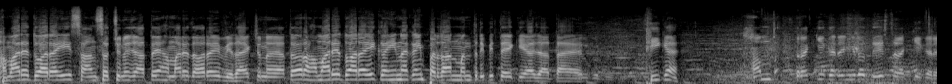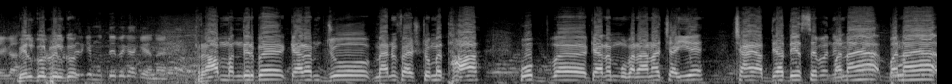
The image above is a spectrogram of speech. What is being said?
हमारे द्वारा ही सांसद चुने जाते हैं हमारे द्वारा ही विधायक चुना जाता है और हमारे द्वारा ही कहीं ना कहीं प्रधानमंत्री भी तय किया जाता है। ठीक है? हम तरक्की करेंगे तो देश तरक्की करेगा। बिल्कुल, बिल्कुल। के मुद्दे पे क्या कहना है? राम मंदिर पे क्या नाम जो मैनिफेस्टो में था वो क्या नाम बनाना चाहिए। चाहे अध्यादेश से बने बनाया बनाया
